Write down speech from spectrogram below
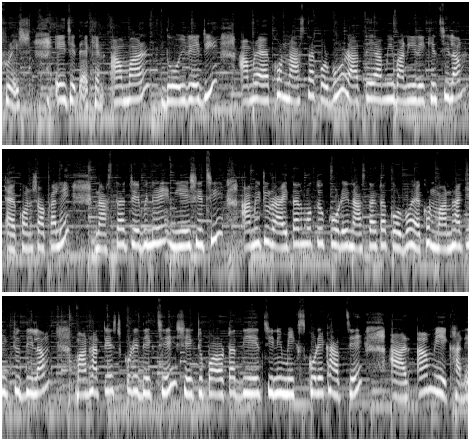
ফ্রেশ এই যে দেখেন, আমার দই রেডি আমরা এখন নাস্তা করব। রাতে আমি বানিয়ে রেখেছিলাম, এখন সকালে নাস্তার টেবিলে নিয়ে এসেছি। আমি একটু রায়তার মতো করে নাস্তাটা করব। এখন মানহাকে একটু দিলাম। মানহা টেস্ট করে দেখছে, সে একটু পরোটা দিয়ে চিনি মিক্স করে খাচ্ছে। আর আমি এখানে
